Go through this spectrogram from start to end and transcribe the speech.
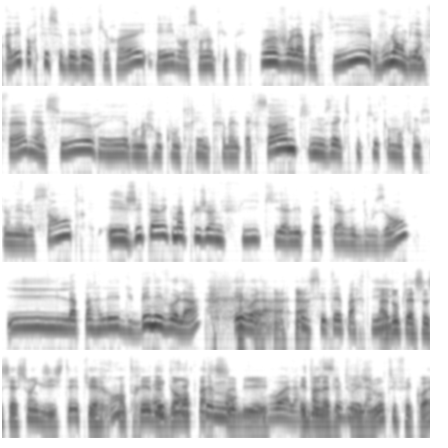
aller porter ce bébé écureuil et ils vont s'en occuper. Me voilà parti, voulant bien faire, bien sûr, et on a rencontré une très belle personne qui nous a expliqué comment fonctionnait le centre. Et j'étais avec ma plus jeune fille qui, à l'époque, avait 12 ans il a parlé du bénévolat et voilà, c'était parti. Ah donc l'association existait, tu es rentré dedans par ce biais. Voilà, et dans la vie tous les jours, tu fais quoi?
